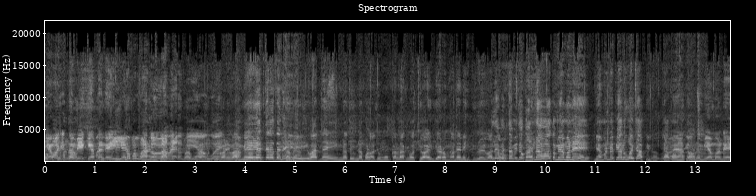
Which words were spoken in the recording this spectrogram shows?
ભેમાજી તમે કહેતા નહીં ભૂલી યાર, ગયો શું પણ વાતો પાણી આપણે તમે આવું હોય. પીવાની વાત તમે નહીં. યાદ કરાતા નહીં ઈ વાત નહીં એમને તો એમને પણ હજુ હું કલાકનો થયો આવીને બેઠો મને નહીં પીવડાવી વાત એટલે તમે તો ઘરના હો તો મહેમાન હે મહેમાન ને પેલું હોય ચા પી ચા હવે આ પાવાનું તો કહેવાનું મહેમાન હે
